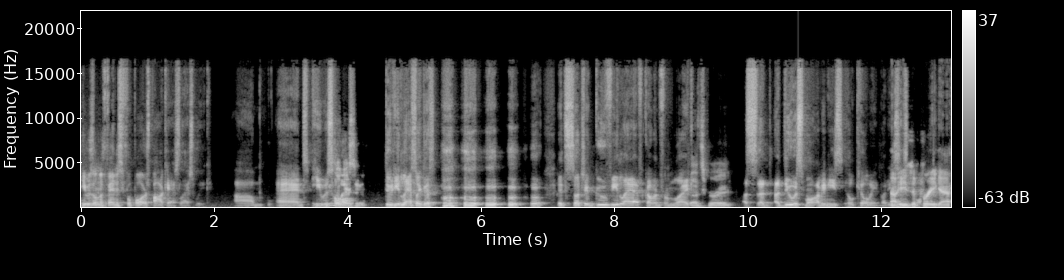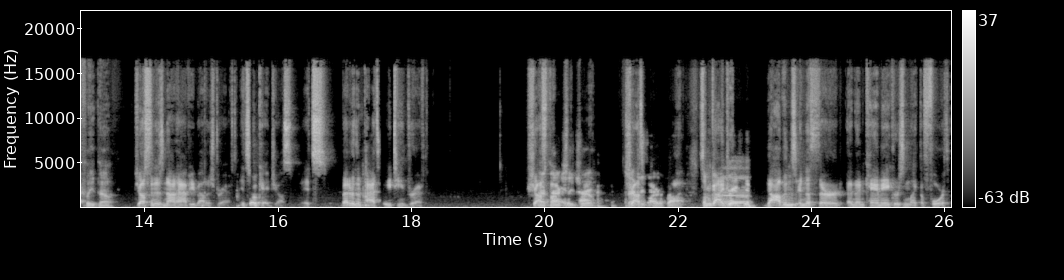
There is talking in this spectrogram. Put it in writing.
He was on the Fantasy Footballers podcast last week, um, and he was He's hilarious. awesome. Dude, he laughs like this. it's such a goofy laugh coming from like That's great. a, do a dude with small. I mean, he's he'll kill me, but he's, No, he's a small. freak athlete, though. Justin is not happy about his draft. It's okay, Justin. It's better than Pat's 18 draft. Shots That's fired actually true. Pat. That's Shots actually fired at Pat. Some guy Uh, drafted Dobbins in the third, and then Cam Akers in like the fourth,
